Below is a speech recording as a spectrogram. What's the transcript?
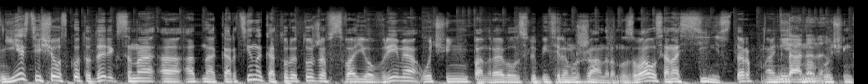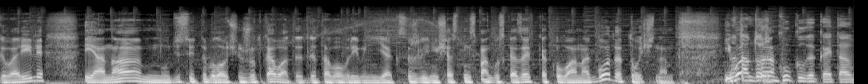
есть еще у Скотта Дерриксона а, одна картина, которая тоже в свое время очень понравилась любителям жанра. Называлась она «Синистер». О ней Да, да, много да. очень говорили. И она, ну, действительно была очень жутковатой для того времени. Я, к сожалению, сейчас не смогу сказать, какого она года точно. И Ну, вот, там тоже э, кукла какая-то.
